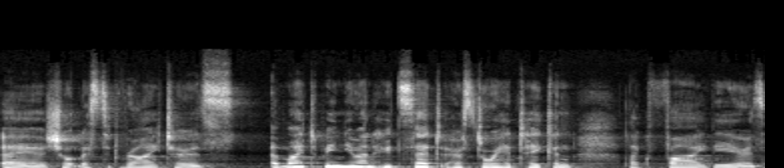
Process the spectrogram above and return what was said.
uh, shortlisted writers. It might have been you, Anne, who'd said her story had taken like five years.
